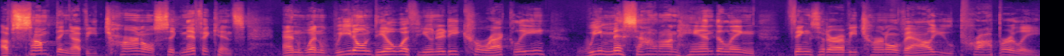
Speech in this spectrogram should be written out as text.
of something of eternal significance. And when we don't deal with unity correctly, we miss out on handling things that are of eternal value properly.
